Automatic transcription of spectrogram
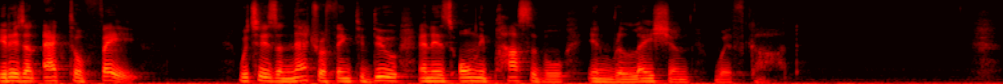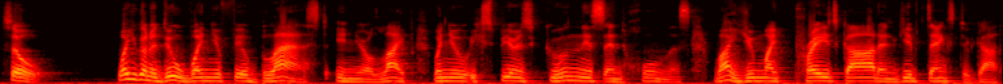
it is an act of faith, which is a natural thing to do and is only possible in relation with God. So, what are you going to do when you feel blessed in your life, when you experience goodness and wholeness? Right? You might praise God and give thanks to God.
